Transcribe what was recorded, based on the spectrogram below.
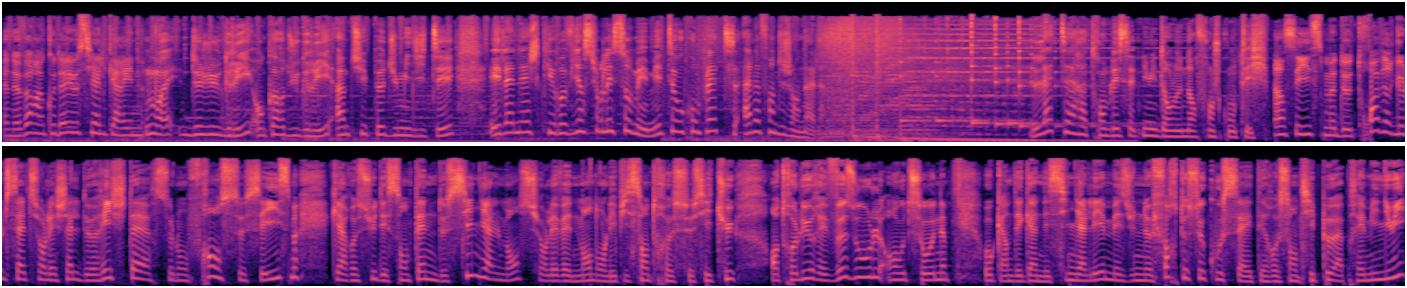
À 9h, un coup d'œil au ciel, Karine. Ouais, du gris, encore du gris, un petit peu d'humidité et la neige qui revient sur les sommets. Météo complète à la fin du journal. La terre a tremblé cette nuit dans le Nord-Franche-Comté. Un séisme de 3,7 sur l'échelle de Richter, selon France. Ce séisme qui a reçu des centaines de signalements sur l'événement dont l'épicentre se situe entre Lure et Vesoul, en Haute-Saône. Aucun dégât n'est signalé, mais une forte secousse a été ressentie peu après minuit,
